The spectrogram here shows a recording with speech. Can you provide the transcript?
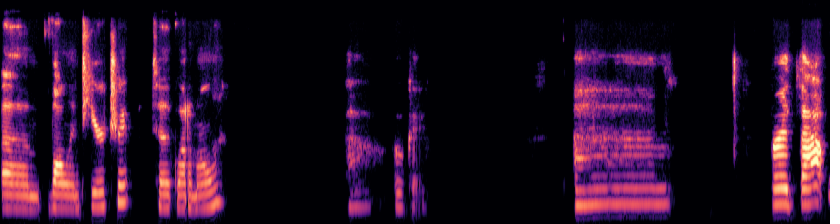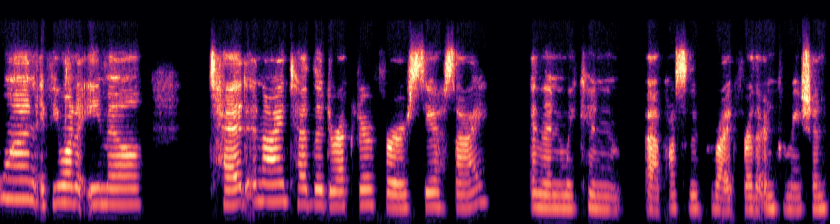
um, volunteer trip to Guatemala. Oh, okay. Um, for that one, if you want to email Ted and I, Ted, the director for CSI, and then we can uh, possibly provide further information.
